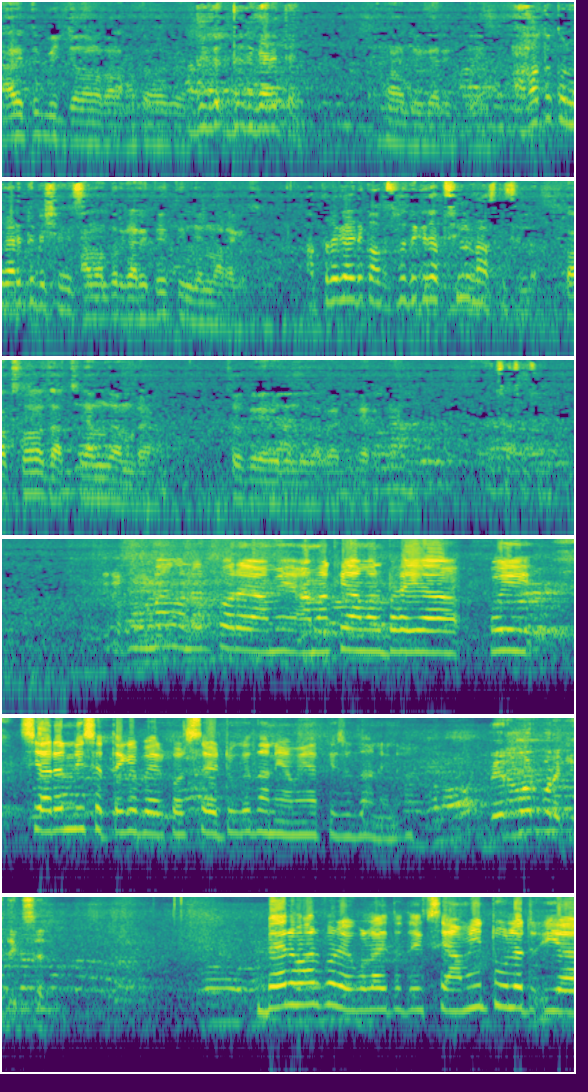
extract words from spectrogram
গাড়িতে বিশ জন আহত হবে। গাড়িতে? হ্যাঁ দুই গাড়িতে। আহত কোন গাড়িতে বেশি হয়েছে? আমাদের গাড়িতে তিনজন মারা গেছে। আপনাদের গাড়িটা কক্সবাজার দিকে যাচ্ছিল না আসতেছিল? কক্সবাজার যাচ্ছিলাম যে আমরা। চৌধুরী পর্যন্ত যাব একটা গাড়িতে ঘুমানোর পরে আমি আমাকে আমার ভাইয়া ওই চেয়ারের নিচের থেকে বের করছে এটুকু জানি আমি আর কিছু জানি না। বের হওয়ার পরে কি দেখছেন? বের হওয়ার পরে এগুলাই তো দেখছি। আমি টুলের ইয়া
